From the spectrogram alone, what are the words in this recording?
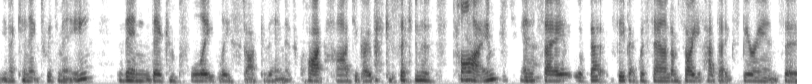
you know connect with me then they're completely stuck then. It's quite hard to go back a second time yeah. and say look that feedback was sound. I'm sorry you've had that experience uh,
